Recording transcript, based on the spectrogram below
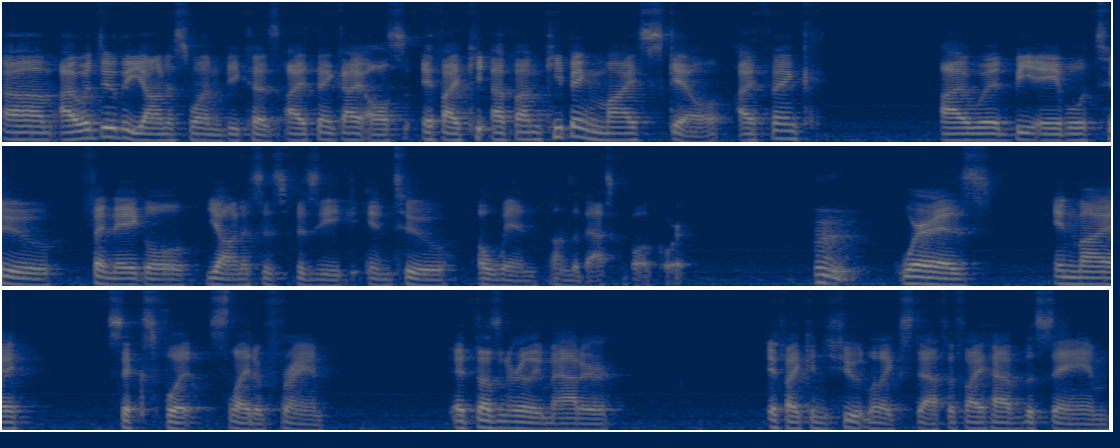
Um, I would do the Giannis one because I think I also, if I keep, if I'm keeping my skill, I think I would be able to finagle Giannis's physique into a win on the basketball court. Hmm. Whereas in my six foot sleight of frame, it doesn't really matter if I can shoot like Steph. If I have the same,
